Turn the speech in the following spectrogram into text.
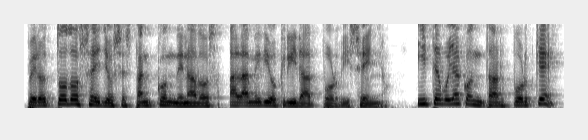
pero todos ellos están condenados a la mediocridad por diseño. Y te voy a contar por qué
